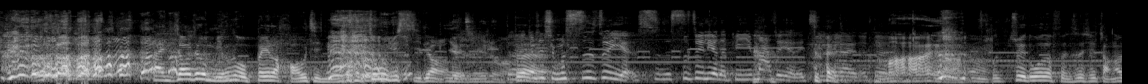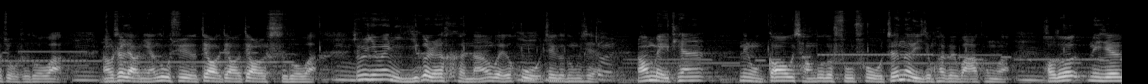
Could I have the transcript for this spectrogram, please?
哎，你知道这个名字我背了好几年，终于洗掉了。野鸡是吗？对就是什么撕最野撕撕最烈的逼，骂最野的鸡之类的，对。妈呀！嗯，最多的粉丝其实涨到九十多万，然后这两年陆续掉掉掉了十多万，就是因为你一个人很难维护这个东西，对然后每天那种高强度的输出真的已经快被挖空了，好多那些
